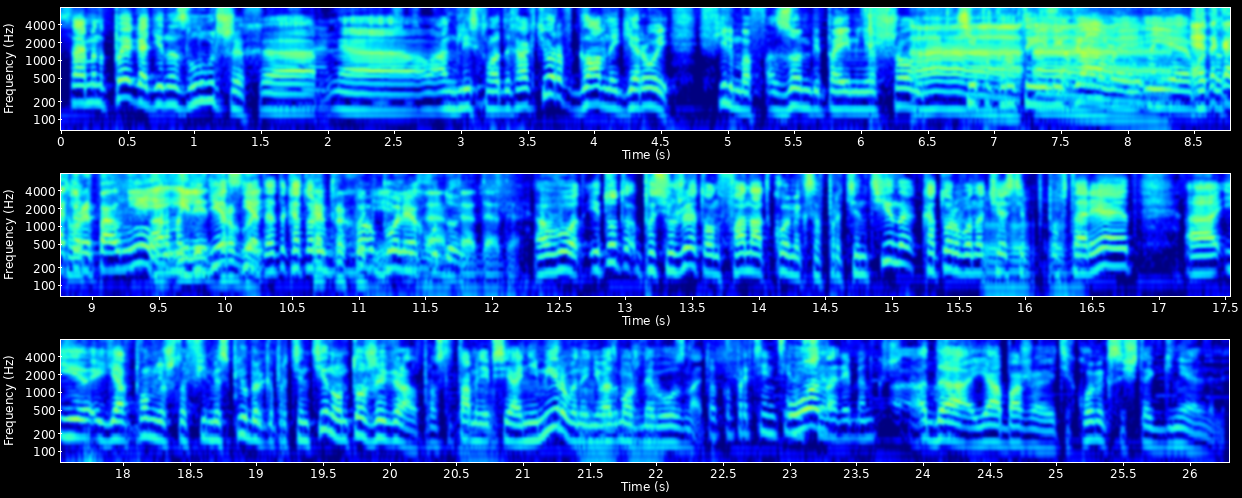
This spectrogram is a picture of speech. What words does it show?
Саймон Пегг один из лучших э, э, английских молодых актеров, главный герой фильмов «Зомби по имени Шон», А, типа «Крутые а, легавые» и Это который полнее или «Армагеддец». Нет, это который более худой. Вот. И тут по сюжету он фанат комиксов про Тинтина, которого он отчасти повторяет. А, и я помню, что в фильме Спилберга про Тинтина он тоже играл. Просто там они все анимированы, невозможно его узнать. Только про Тинтина Он- вчера ребенку читала. да, я обожаю эти комиксы, считаю гениальными.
